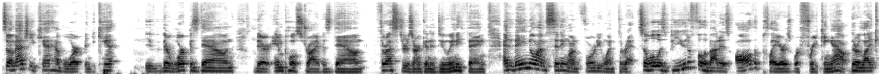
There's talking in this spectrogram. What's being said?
So imagine you can't have warp and you can't their warp is down, their impulse drive is down, thrusters aren't going to do anything. And they know I'm sitting on 41 threat. So what was beautiful about it is all the players were freaking out. They're like,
